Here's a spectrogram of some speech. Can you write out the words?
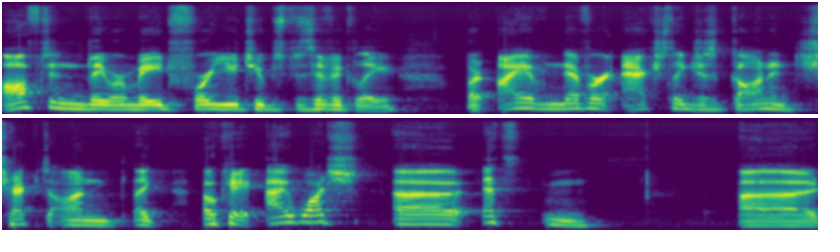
Often they were made for YouTube specifically, but I have never actually just gone and checked on like okay, I watch uh that's mm, uh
